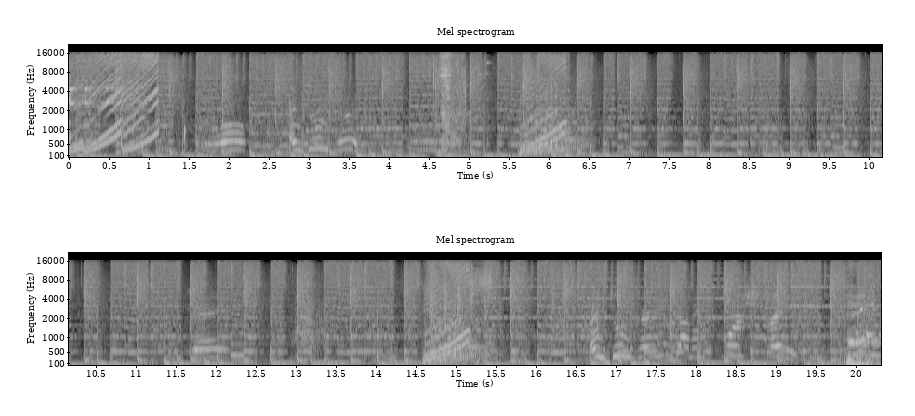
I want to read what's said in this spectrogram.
I'm doing good. Okay. I'm doing very good. I'm in first place. Um,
